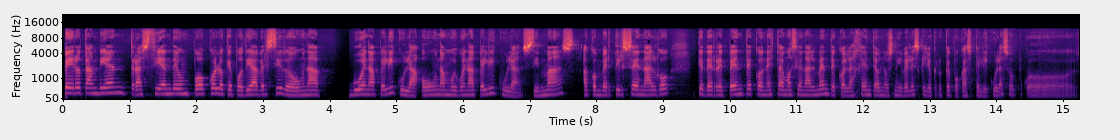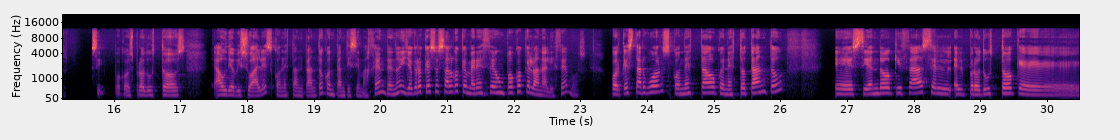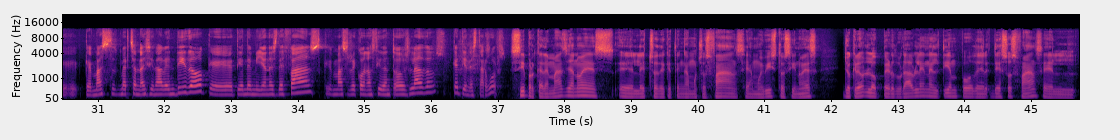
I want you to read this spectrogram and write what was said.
pero también trasciende un poco lo que podía haber sido una buena película o una muy buena película, sin más, a convertirse en algo que de repente conecta emocionalmente con la gente a unos niveles que yo creo que pocas películas o pocos, sí, pocos productos audiovisuales conectan tanto con tantísima gente, ¿no? Y yo creo que eso es algo que merece un poco que lo analicemos. ¿Por qué Star Wars conecta o conectó tanto? Eh, siendo quizás el, producto que, que, más merchandising ha vendido, que tiene millones de fans, que más reconocido en todos lados. ¿Qué tiene Star Wars? Sí, porque además ya no es el hecho de que tenga muchos fans, sea muy visto, sino es, yo creo, lo perdurable en el tiempo de, de esos fans, el,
